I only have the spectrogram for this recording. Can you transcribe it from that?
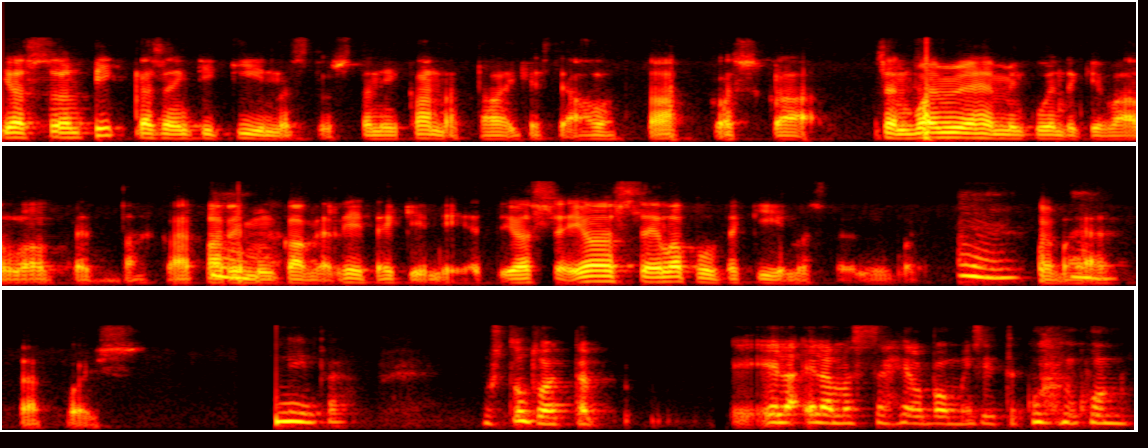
jos on pikkasenkin kiinnostusta, niin kannattaa oikeasti aloittaa, koska sen voi myöhemmin kuitenkin vaan lopettaa. Kai pari mm. mun kaveri teki niin, että jos, se, jos ei lopulta kiinnosta, niin voi, mm. voi vaan mm. jättää pois. Niinpä. Musta tuntuu, että el- elämässä helpommin sitten, kun, kun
